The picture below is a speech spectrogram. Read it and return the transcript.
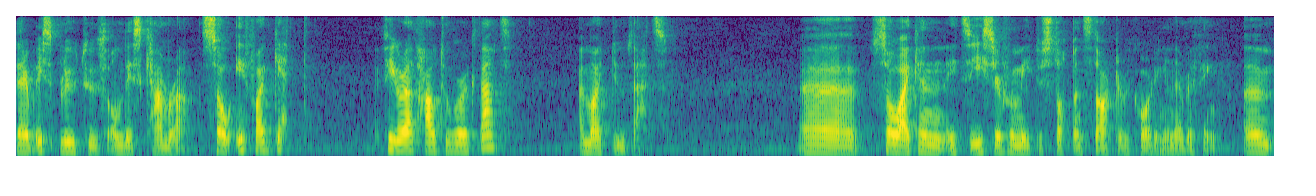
there is Bluetooth on this camera. So if I get figure out how to work that I might do that. Uh, so I can it's easier for me to stop and start the recording and everything. Um,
